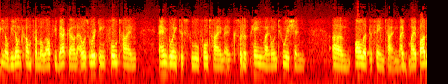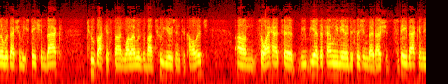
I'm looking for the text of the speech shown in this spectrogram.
you know we don't come from a wealthy background, I was working full time and going to school full time and sort of paying my own tuition um, all at the same time. My, my father was actually stationed back to Pakistan while I was about two years into college. Um, so I had to, we, we as a family made a decision that I should stay back in the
